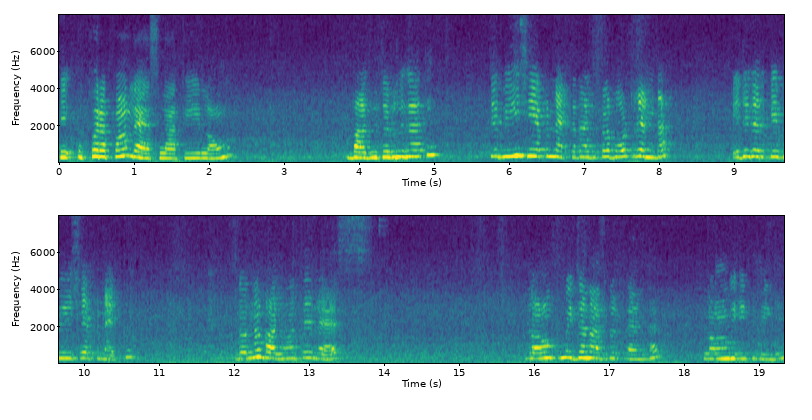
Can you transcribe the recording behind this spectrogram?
ਤੇ ਉੱਪਰ ਆਪਾਂ ਲੈਸ ਲਾਤੀ ਲੌਂਗ ਬਾਜੂ ਤੇ ਵੀ ਲਗਾਤੀ। ਤੇ ਵੀ ਸ਼ੇਪ ਨੈਕ ਦਾ ਅੱਜ ਕੱਲ ਬਹੁਤ ਟ੍ਰੈਂਡ ਆ। ਇਹਦੇ ਕਰਕੇ ਵੀ ਸ਼ੇਪ ਨੈਕ ਦੋਨਾਂ ਬਾਜੂਆਂ ਤੇ ਲੈਸ। ਲੌਂਗ ਕਮੀਜ਼ਾਂ ਦਾ ਅੱਜ ਕੱਲ ਟ੍ਰੈਂਡ ਹੈ ਲੌਂਗ ਹੀ ਕਮੀਜ਼। ਹੈ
